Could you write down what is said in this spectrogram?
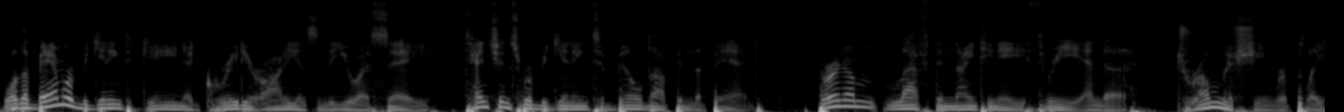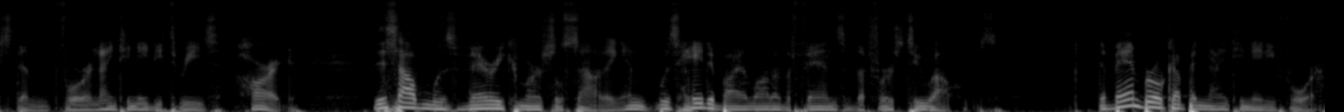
While the band were beginning to gain a greater audience in the USA, Tensions were beginning to build up in the band. Burnham left in 1983 and a drum machine replaced him for 1983's Hard. This album was very commercial sounding and was hated by a lot of the fans of the first two albums. The band broke up in 1984.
